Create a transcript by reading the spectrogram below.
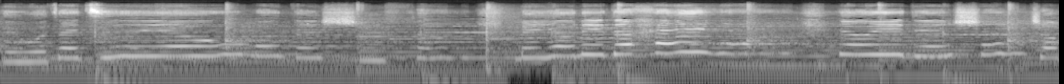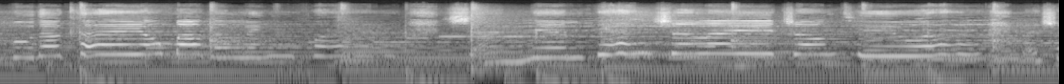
陪我在子夜无梦的时分。没有你的黑夜，有一点深，找不守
